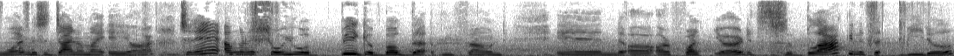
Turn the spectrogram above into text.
everyone, this is Dynamite AR. Today I'm going to show you a big bug that we found in uh, our front yard. It's black and it's a beetle.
